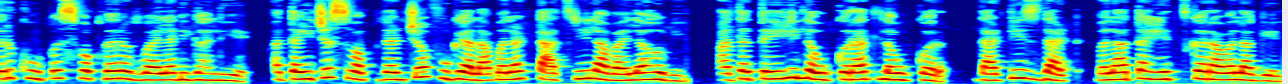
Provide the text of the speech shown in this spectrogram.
तर खूपच स्वप्न रंगवायला निघाली आहे आता हिच्या स्वप्नांच्या फुग्याला मला टाचणी लावायला हवी. आता तेही लवकरात लवकर. दॅट इज दॅट मला आता हेच करावं लागेल.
